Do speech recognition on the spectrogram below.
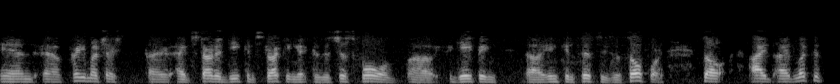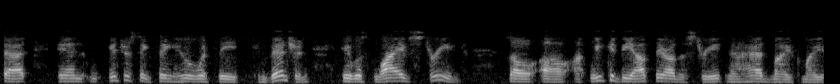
and uh, pretty much I, I I'd started deconstructing it because it's just full of uh, gaping uh, inconsistencies and so forth. So I I looked at that, and interesting thing here with the convention, it was live streamed. So uh, we could be out there on the street, and I had my my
